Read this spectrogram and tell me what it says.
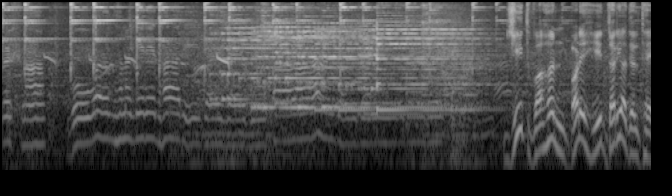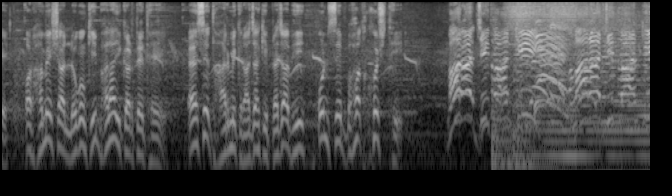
कृष्णा। गोवर्धन गिरिधारी जय जय जीत वाहन बड़े ही दरिया दिल थे और हमेशा लोगों की भलाई करते थे। ऐसे धार्मिक राजा की प्रजा भी उनसे बहुत खुश थी। महाराज जीतवाहन की महाराज जीतवाहन की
